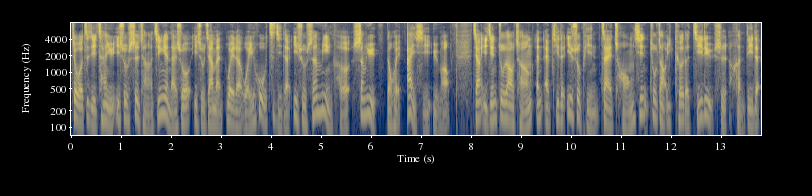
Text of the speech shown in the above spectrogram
就我自己参与艺术市场的经验来说，艺术家们为了维护自己的艺术生命和声誉，都会爱惜羽毛，将已经铸造成 NFT 的艺术品再重新铸造一颗的几率是很低的。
